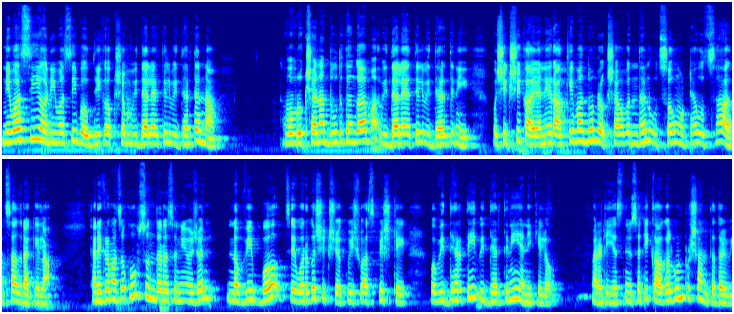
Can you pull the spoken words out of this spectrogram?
निवासी अनिवासी बौद्धिक अक्षम विद्यालयातील विद्यार्थ्यांना व वृक्षांना दूधगंगा विद्यालयातील विद्यार्थिनी व शिक्षिका यांनी राखी बांधून रक्षाबंधन उत्सव मोठ्या उत्साहात साजरा केला. कार्यक्रमाचं खूप सुंदर असं नियोजन नववी ब चे वर्ग शिक्षक विश्वास पिष्टे व विद्यार्थी विद्यार्थिनी यांनी केलं. मराठी एस न्यूजसाठी कागलहून प्रशांत दळवी.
